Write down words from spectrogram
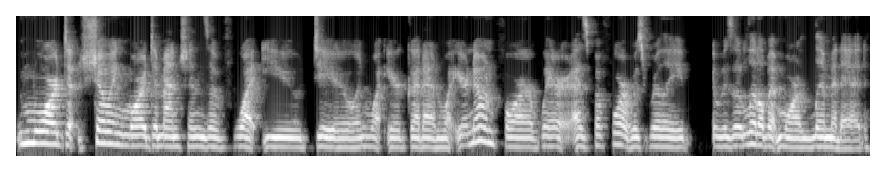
more di- showing more dimensions of what you do and what you're good at and what you're known for whereas before it was really it was a little bit more limited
